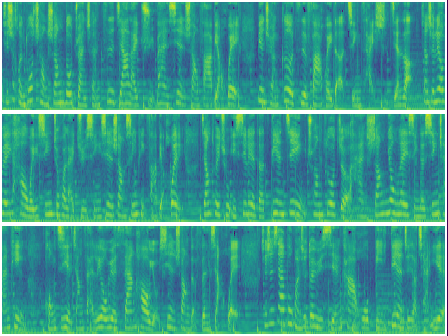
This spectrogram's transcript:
其实很多厂商都转成自家来举办线上发表会，变成各自发挥的精彩时间了。像是六月一号，维新就会来举行线上新品发表会，将推出一系列的电竞创作者和商用类型的新产品。宏基也将在六月三号有线上的分享会。其实现在不管是对于显卡或笔电这条产业，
